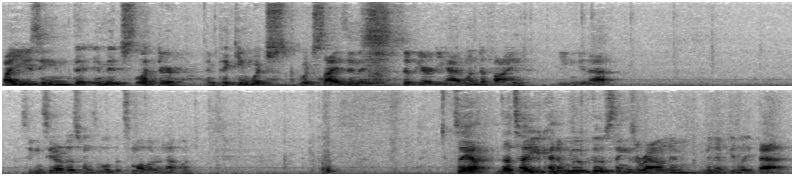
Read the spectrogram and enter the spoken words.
by using the image selector and picking which, which size image. So if you already had one defined, you can do that. So you can see how this one's a little bit smaller than that one. So yeah, that's how you kind of move those things around and manipulate that.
